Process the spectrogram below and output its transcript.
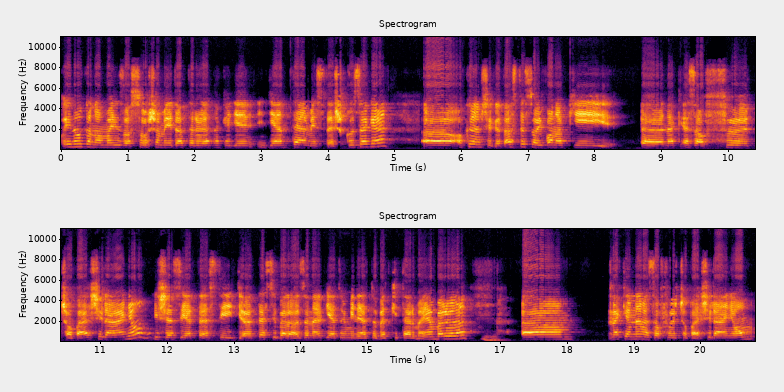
én úgy gondolom, hogy ez a social media területnek egy, egy ilyen természetes közege. A különbséget azt tesz, hogy van, aki nek ez a fő csapás iránya, és ezért ezt így teszi bele az energiát, hogy minél többet kitermeljen belőle. Uh-huh. Nekem nem ez a fölcsapás irányom,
